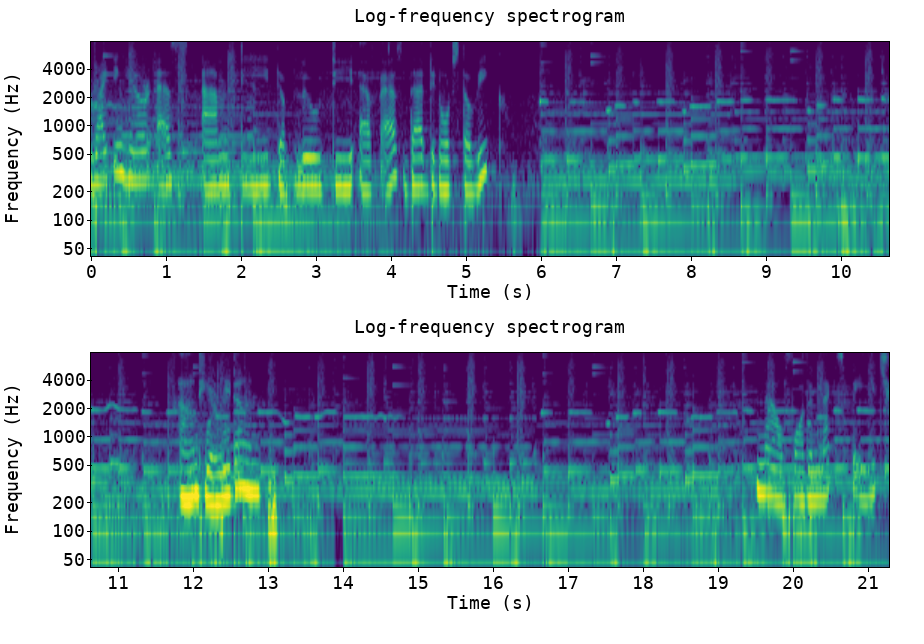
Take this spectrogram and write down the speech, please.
writing here S M T W T F S that denotes the week. And here we done. Now for the next page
